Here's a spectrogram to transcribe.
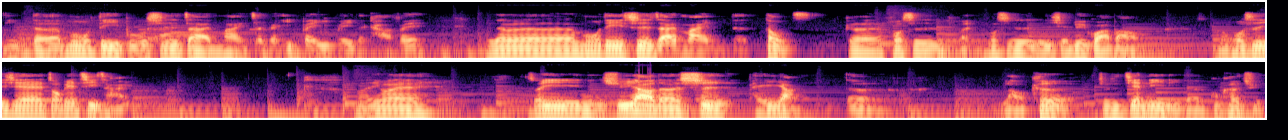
你的目的不是在卖这个一杯一杯的咖啡，你的目的是在卖你的豆子跟或是粉或是一些滤挂包，或是一些周边器材啊，因为。所以你需要的是培养的老客，就是建立你的顾客群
